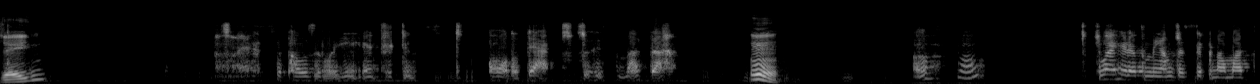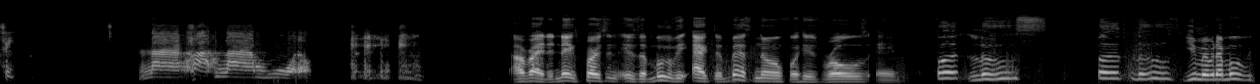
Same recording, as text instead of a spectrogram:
Jaden. Supposedly, he introduced all of that to his mother. Mm. Mm-hmm. You ain't hear that from me. I'm just sipping on my tea. Lime, hot lime water. All right, the next person is a movie actor best known for his roles in Footloose. Footloose. You remember that movie?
